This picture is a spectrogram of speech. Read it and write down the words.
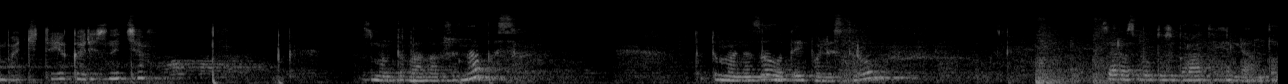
Бачите, яка різниця? Змонтувала вже напис. Тут у мене золотий полістирол. Зараз буду збирати гірлянду.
